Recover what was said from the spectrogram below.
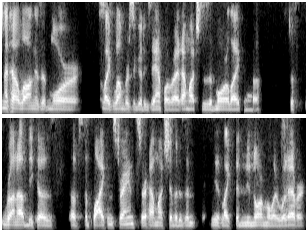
and how long is it more like lumber is a good example, right? How much is it more like a, just run up because of supply constraints, or how much of it isn't you know, like the new normal or whatever?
